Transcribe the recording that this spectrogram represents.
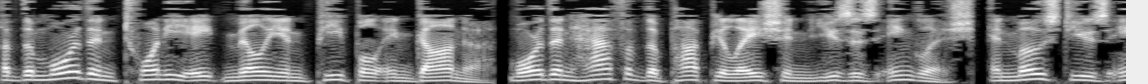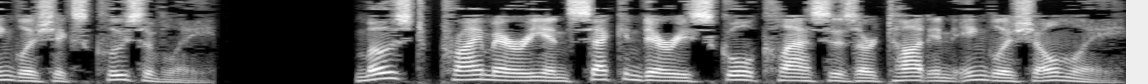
of the more than 28 million people in Ghana, more than half of the population uses English, and most use English exclusively. Most primary and secondary school classes are taught in English only.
